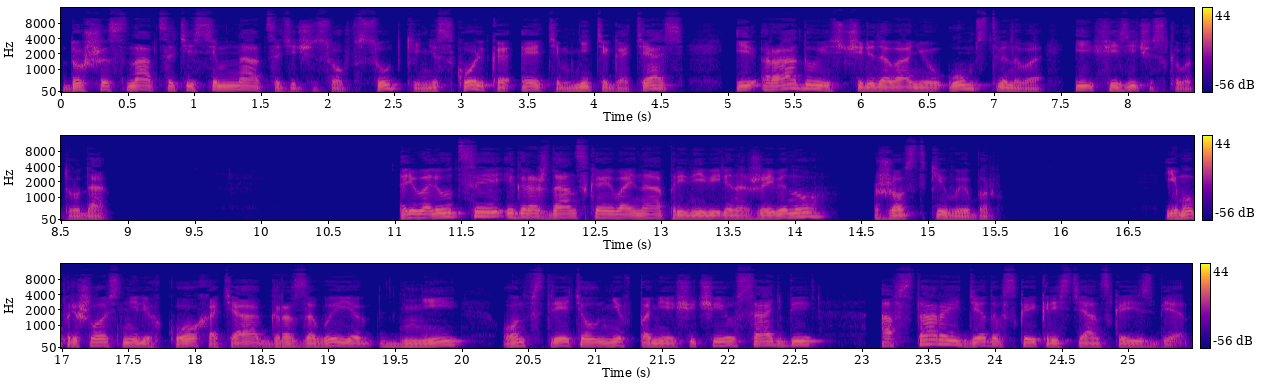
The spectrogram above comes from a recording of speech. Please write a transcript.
до 16-17 часов в сутки, нисколько этим не тяготясь и радуясь чередованию умственного и физического труда. Революция и гражданская война предъявили Наживину жесткий выбор. Ему пришлось нелегко, хотя грозовые дни он встретил не в помещичьей усадьбе, а в старой дедовской крестьянской избе.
